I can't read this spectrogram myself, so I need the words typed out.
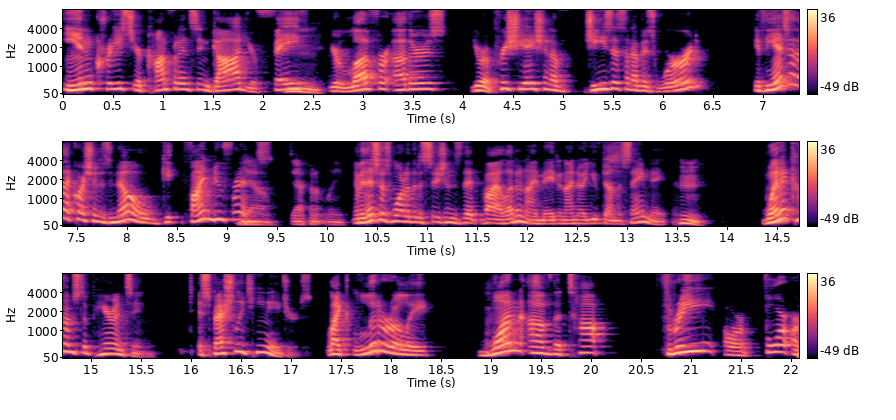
increase your confidence in God, your faith, Mm. your love for others, your appreciation of Jesus and of His Word? If the answer to that question is no, get, find new friends. Yeah, definitely. I mean, this is one of the decisions that Violetta and I made, and I know you've done the same, Nathan. Hmm. When it comes to parenting, especially teenagers, like literally one of the top three or four or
